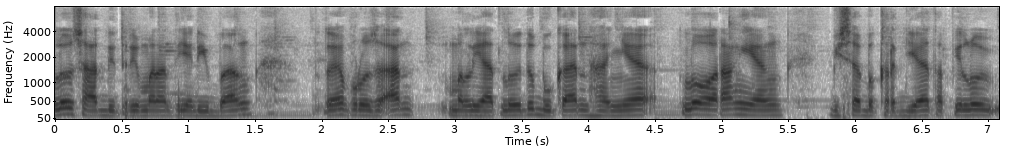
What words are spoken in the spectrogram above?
lu saat diterima nantinya di bank tentunya perusahaan melihat lu itu bukan hanya lu orang yang bisa bekerja tapi lu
